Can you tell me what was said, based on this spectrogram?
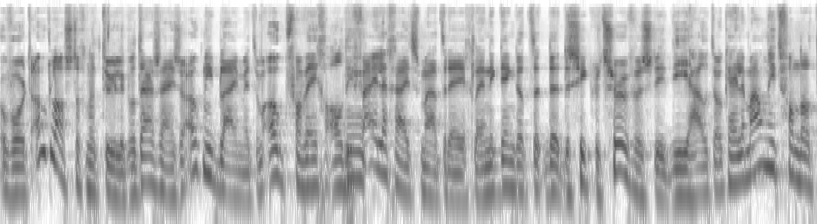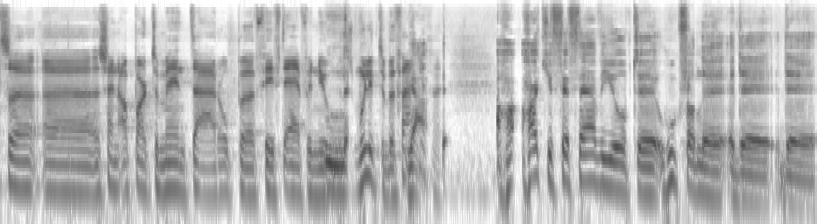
wordt ook lastig natuurlijk. Want daar zijn ze ook niet blij met hem. Ook vanwege al die veiligheidsmaatregelen. En ik denk dat de, de Secret Service, die, die houdt ook helemaal niet van dat, zijn appartement daar op Fifth Avenue. Nee. Dat is moeilijk te beveiligen. Ja. Hartje Fifth Avenue op de hoek van de, de, de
